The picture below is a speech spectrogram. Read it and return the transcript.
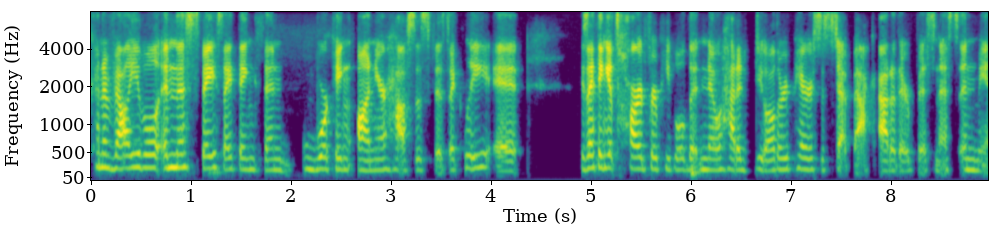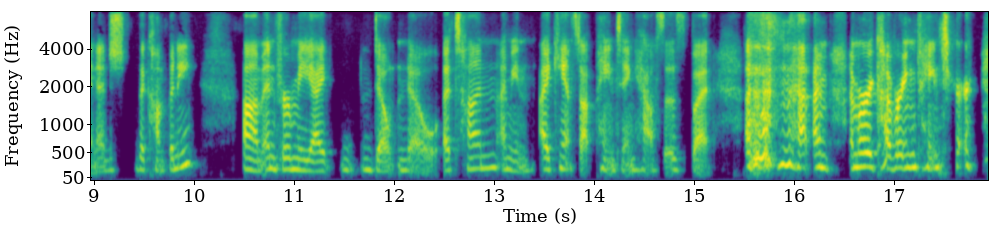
kind of valuable in this space, I think, than working on your houses physically. It because I think it's hard for people that know how to do all the repairs to step back out of their business and manage the company. Um, and for me, I don't know a ton. I mean, I can't stop painting houses, but other than that, I'm I'm a recovering painter.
